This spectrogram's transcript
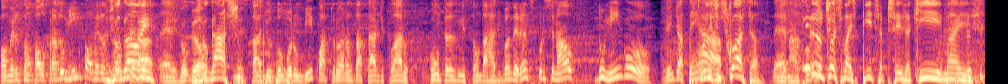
Palmeiras São Paulo para domingo, Palmeiras Jogão, terá, hein? É, jogão. Jogaço. No estádio do Morumbi, 4 horas da tarde, claro, com transmissão da Rádio Bandeirantes. Por sinal, domingo a gente já tem a... Ulisses Costa? É, narração... Ele não trouxe mais pizza pra vocês aqui, mas.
